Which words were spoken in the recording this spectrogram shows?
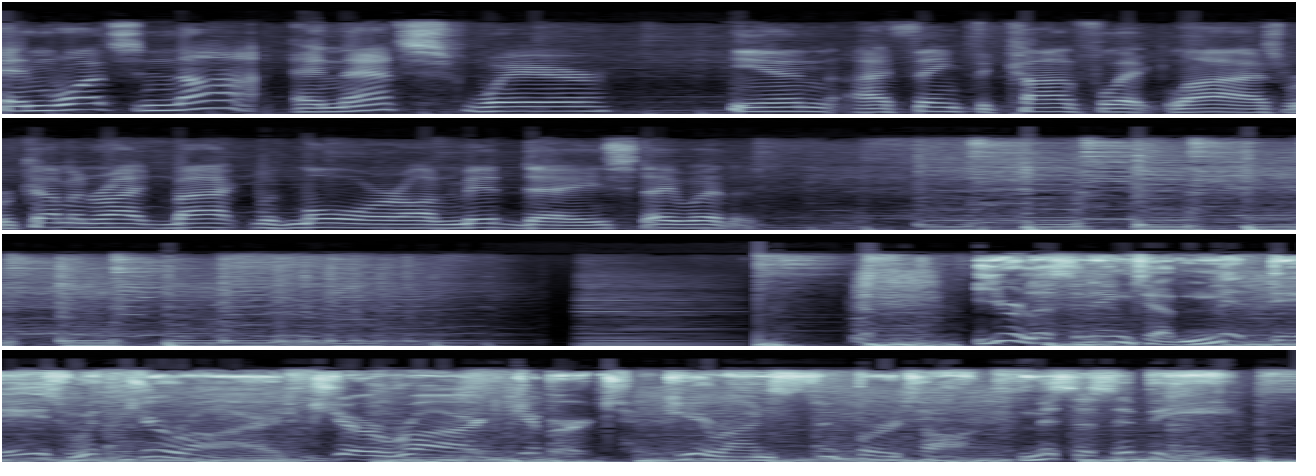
and what's not. And that's where in, I think, the conflict lies. We're coming right back with more on midday. Stay with us. You're listening to Middays with Gerard, Gerard Gibert, here on Super Talk, Mississippi.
